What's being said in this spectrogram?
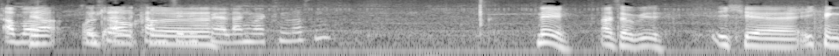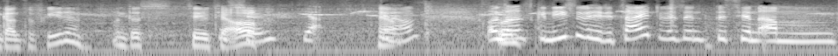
Aber Ja, so und schnell auch, kann man sie äh, nicht mehr lang wachsen lassen. Nee, also ich, äh, ich bin ganz zufrieden und das zählt ja auch. Schön. Ja, Ja. genau. Und, Und- sonst genießen wir hier die Zeit. Wir sind ein bisschen am,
